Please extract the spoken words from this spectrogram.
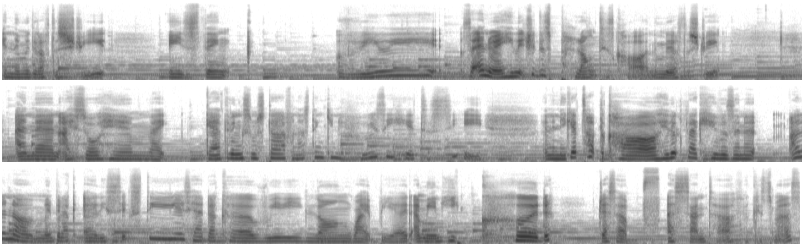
in the middle of the street and you just think really? So anyway he literally just plonked his car in the middle of the street. And then i saw him like gathering some stuff and i was thinking who is he here to see? And then he gets out the car he looked like he was in a i don't know maybe like early 60s he had like a really long white beard. I mean he could dress up as santa for christmas.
